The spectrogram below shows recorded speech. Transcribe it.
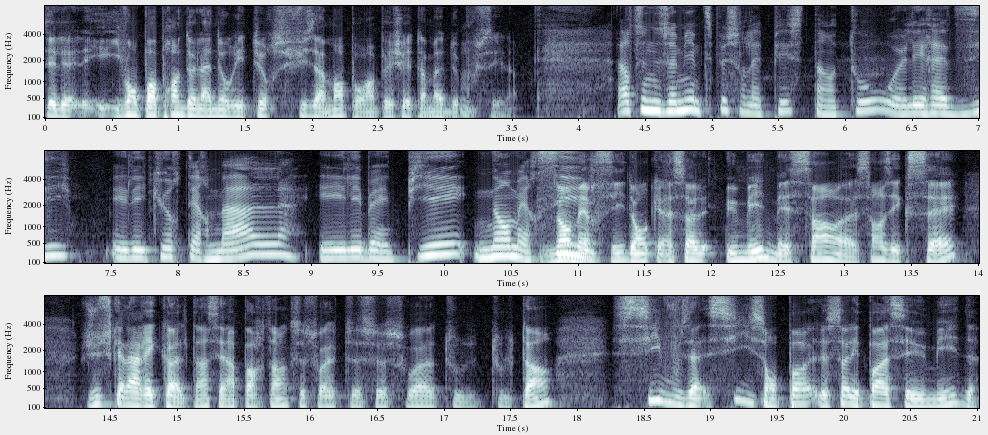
ils ne vont pas prendre de la nourriture suffisamment pour empêcher les tomates de pousser. Là. Alors, tu nous as mis un petit peu sur la piste tantôt, les radis et les cures thermales et les bains de pied. Non, merci. Non, merci. Donc, un sol humide, mais sans, sans excès, jusqu'à la récolte. Hein. C'est important que ce soit, ce soit tout, tout le temps. Si, vous si sont pas, le sol n'est pas assez humide,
